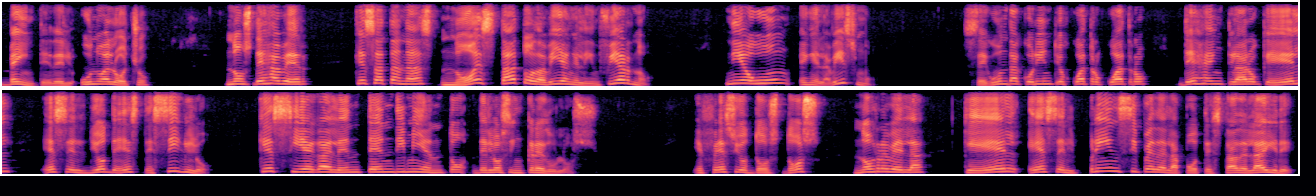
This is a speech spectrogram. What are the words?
20 del 1 al 8 nos deja ver que Satanás no está todavía en el infierno, ni aún en el abismo. Segunda Corintios 4:4 deja en claro que él es el Dios de este siglo que ciega el entendimiento de los incrédulos. Efesios 2.2 nos revela que Él es el príncipe de la potestad del aire,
